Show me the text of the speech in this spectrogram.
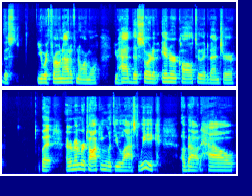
this you were thrown out of normal. You had this sort of inner call to adventure. But I remember talking with you last week about how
